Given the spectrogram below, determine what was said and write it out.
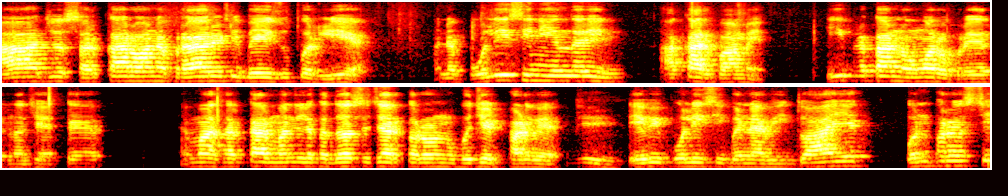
આ જો સરકારો આને પ્રાયોરિટી બેઝ ઉપર લે અને પોલિસીની અંદર આકાર પામે એ પ્રકારનો અમારો પ્રયત્ન છે કે એમાં સરકાર માની લે કે દસ હજાર કરોડનું બજેટ ફાળવે એવી પોલિસી બનાવી તો આ એક કોન્ફરન્સ છે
